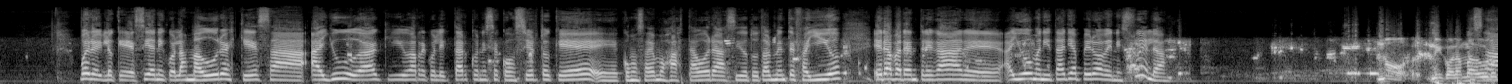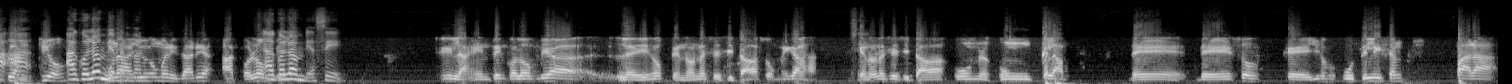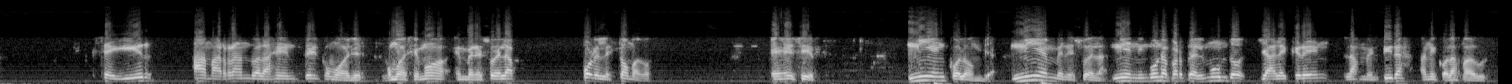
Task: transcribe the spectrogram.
Bueno, y lo que decía Nicolás Maduro es que esa ayuda que iba a recolectar con ese concierto que, eh, como sabemos, hasta ahora ha sido totalmente fallido, era para entregar eh, ayuda humanitaria, pero a Venezuela. No, Nicolás Maduro O sea, a- planteó a Colombia, una perdón. ayuda humanitaria a Colombia. A Colombia, sí. Y la gente en Colombia le dijo que no necesitaba sus migajas, Sí. que no necesitaba un, un clap de, de esos que ellos utilizan para seguir amarrando a la gente, como, como decimos en Venezuela, por el estómago. Es decir, ni en Colombia, ni en Venezuela, ni en ninguna parte del mundo ya le creen las mentiras a Nicolás Maduro.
